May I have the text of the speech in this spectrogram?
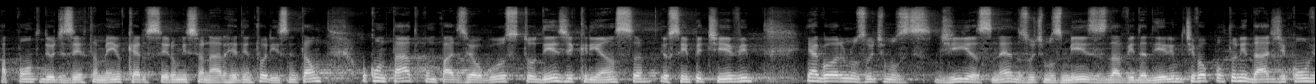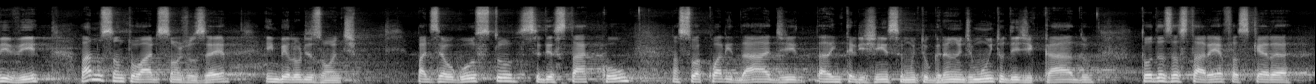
a ponto de eu dizer também eu quero ser um missionário redentorista. Então, o contato com o Padre Zé Augusto desde criança eu sempre tive e agora nos últimos dias, né, nos últimos meses da vida dele, tive a oportunidade de conviver lá no Santuário São José em Belo Horizonte. Padre Augusto se destacou na sua qualidade, da inteligência muito grande, muito dedicado, todas as tarefas que era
